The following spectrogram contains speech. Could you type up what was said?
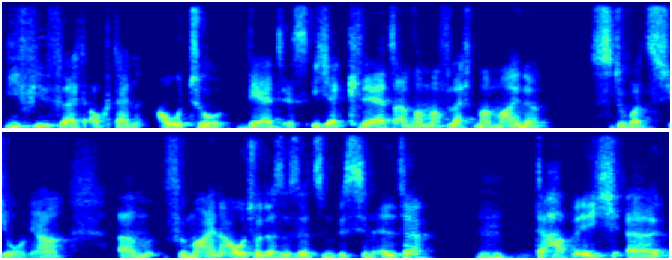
wie viel vielleicht auch dein Auto wert ist. Ich erkläre jetzt einfach mal vielleicht mal meine Situation. Ja, ähm, für mein Auto, das ist jetzt ein bisschen älter. Mhm. Da habe ich äh,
